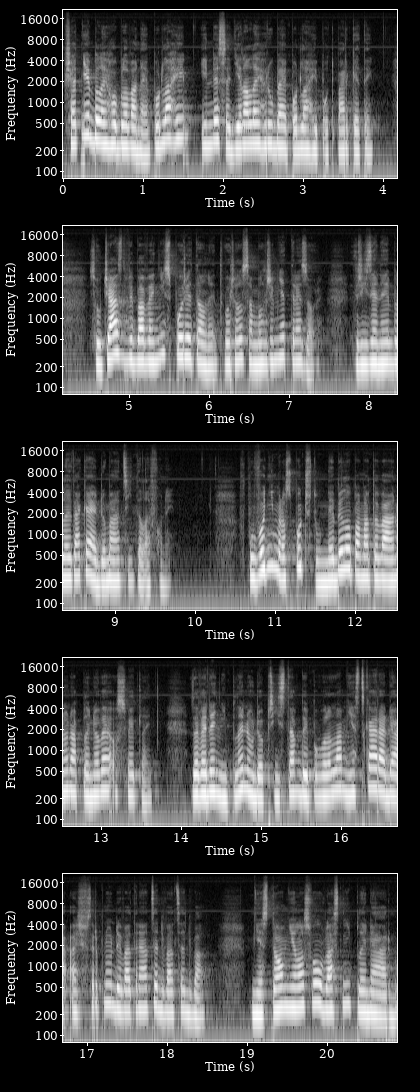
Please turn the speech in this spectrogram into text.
V šatně byly hoblované podlahy, jinde se dělaly hrubé podlahy pod parkety. Součást vybavení spořitelny tvořil samozřejmě trezor. Zřízeny byly také domácí telefony. V původním rozpočtu nebylo pamatováno na plynové osvětlení. Zavedení plynu do přístavby povolila městská rada až v srpnu 1922. Město mělo svou vlastní plynárnu.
